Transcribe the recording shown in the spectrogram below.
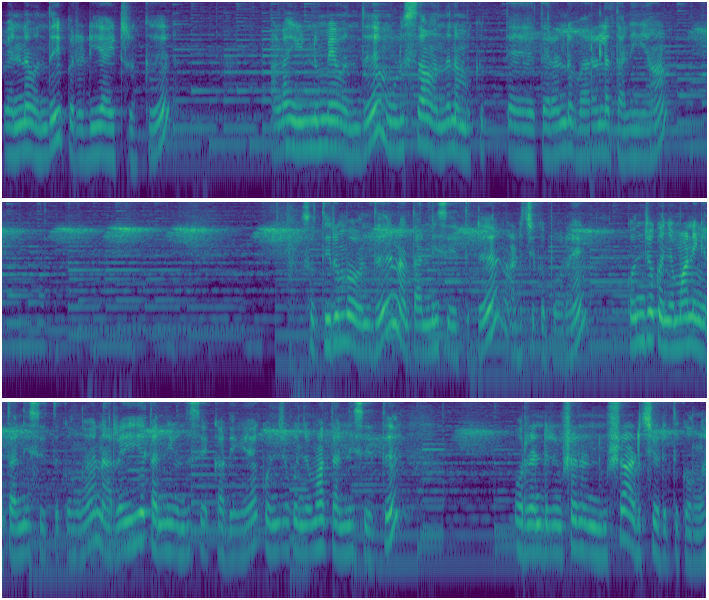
வெண்ணெய் வந்து இப்போ ரெடி ஆகிட்டுருக்கு ஆனால் இன்னுமே வந்து முழுசாக வந்து நமக்கு தெ திரண்டு வரலை தனியாக ஸோ திரும்ப வந்து நான் தண்ணி சேர்த்துட்டு அடிச்சுக்க போகிறேன் கொஞ்சம் கொஞ்சமாக நீங்கள் தண்ணி சேர்த்துக்கோங்க. நிறைய தண்ணி வந்து சேர்க்காதீங்க. கொஞ்சம் கொஞ்சமாக தண்ணி சேர்த்து ஒரு ரெண்டு நிமிஷம் ரெண்டு நிமிஷம் அடித்து எடுத்துக்கோங்க.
